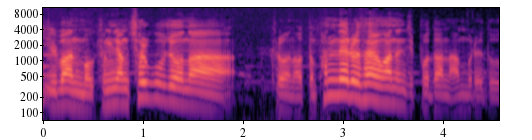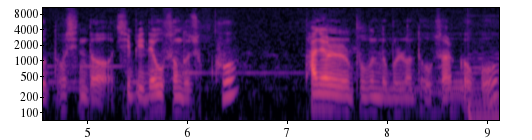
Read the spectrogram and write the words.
일반 뭐 경량 철구조나 그런 어떤 판넬을 사용하는 집보다는 아무래도 훨씬 더 집이 내구성도 좋고 단열 부분도 물론 더 우수할 거고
